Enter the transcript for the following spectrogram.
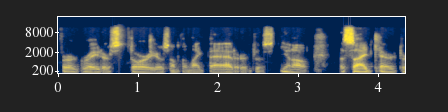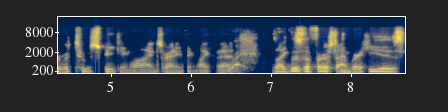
for a greater story or something like that, or just, you know, a side character with two speaking lines or anything like that. right, Like this is the first time where he is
